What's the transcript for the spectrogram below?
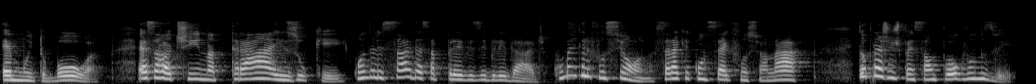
é muito boa. Essa rotina traz o quê? Quando ele sai dessa previsibilidade, como é que ele funciona? Será que consegue funcionar? Então, para a gente pensar um pouco, vamos ver.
